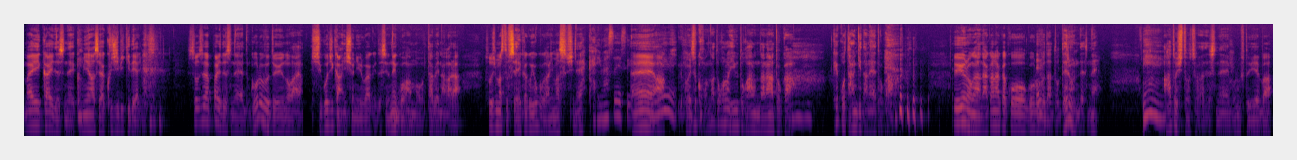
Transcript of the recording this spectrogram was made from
毎回ですね組み合わせはくじ引きでやりますそうするとやっぱりですねゴルフというのは45時間一緒にいるわけですよねご飯も食べながら。そうしますと性格よくがありますしね。わかりますですよ、えー、あこいつこんなところ言うとこあるんだなとか結構短期だねとかいうのがなかなかこうゴルフだと出るんですね。えー、あと一つはですねゴルフといえば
